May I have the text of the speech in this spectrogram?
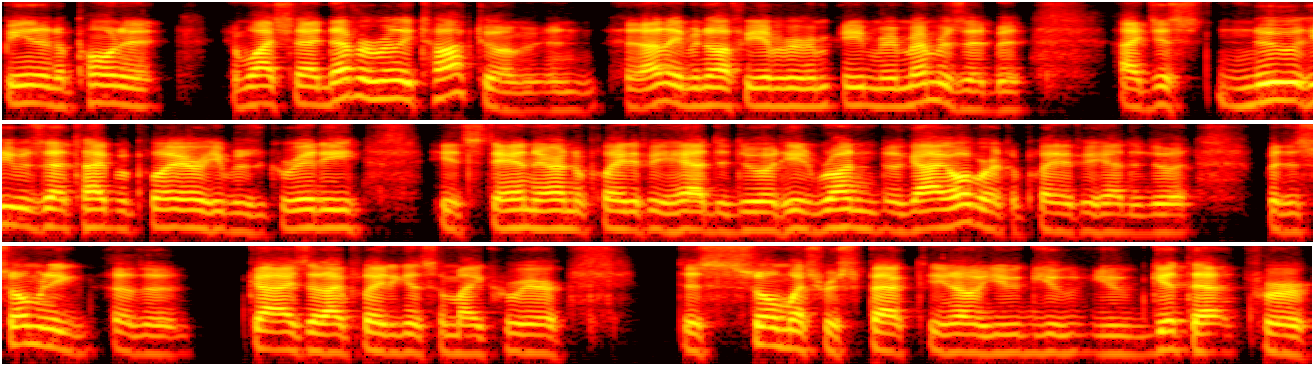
being an opponent and watched. And I never really talked to him, and, and I don't even know if he ever even remembers it, but I just knew he was that type of player. He was gritty. He'd stand there on the plate if he had to do it. He'd run the guy over at the plate if he had to do it. But there's so many of the guys that I played against in my career. There's so much respect. You know, you you you get that for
